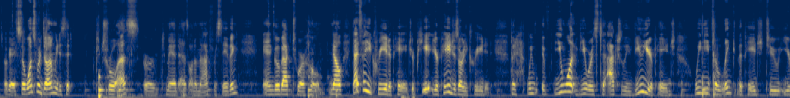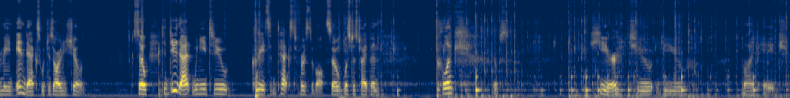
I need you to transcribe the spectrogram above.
Okay, so once we're done, we just hit Control S or Command S on a Mac for saving, and go back to our home. Now, that's how you create a page. Your, your page is already created, but we, if you want viewers to actually view your page, we need to link the page to your main index, which is already shown. So, to do that, we need to create some text first of all. So, let's just type in click, oops, here to view my page.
